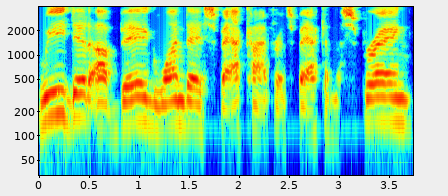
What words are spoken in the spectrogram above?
We did a big one day SPAC conference back in the spring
